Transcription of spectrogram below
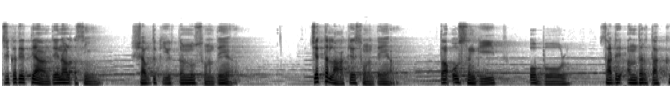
ਜੇ ਕਦੇ ਧਿਆਨ ਦੇ ਨਾਲ ਅਸੀਂ ਸ਼ਬਦ ਕੀਰਤਨ ਨੂੰ ਸੁਣਦੇ ਹਾਂ, ਚਿੱਤ ਲਾ ਕੇ ਸੁਣਦੇ ਹਾਂ, ਤਾਂ ਉਹ ਸੰਗੀਤ, ਉਹ ਬੋਲ ਸਾਡੇ ਅੰਦਰ ਤੱਕ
